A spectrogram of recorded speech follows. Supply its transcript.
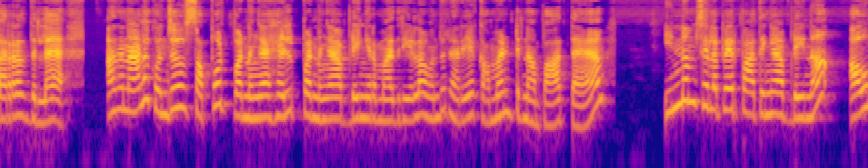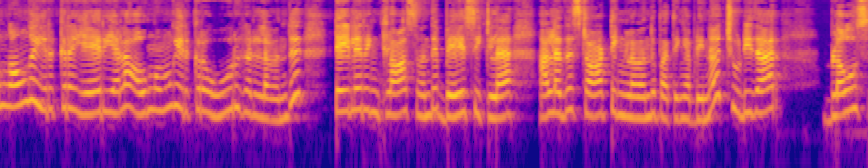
வர்றதில்ல. அதனால் கொஞ்சம் சப்போர்ட் பண்ணுங்கள் ஹெல்ப் பண்ணுங்க அப்படிங்கிற மாதிரியெல்லாம் வந்து நிறைய கமெண்ட் நான் பார்த்தேன். இன்னும் சில பேர் பார்த்தீங்க அப்படின்னா அவங்கவுங்க இருக்கிற ஏரியாவில் அவங்கவுங்க இருக்கிற ஊர்களில் வந்து டெய்லரிங் கிளாஸ் வந்து பேசிக்கில் அல்லது ஸ்டார்டிங்கில் வந்து பார்த்தீங்க அப்படின்னா சுடிதார் ப்ளவுஸ்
